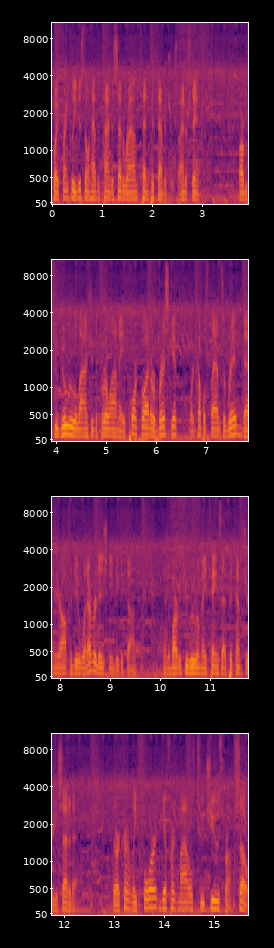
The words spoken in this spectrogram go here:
Quite frankly, you just don't have the time to set around 10 pit temperatures. I understand. Barbecue Guru allows you to throw on a pork butt or brisket or a couple slabs of rib, then you're off to do whatever it is you need to get done. And the Barbecue Guru maintains that pit temperature you set it at. There are currently four different models to choose from. So,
